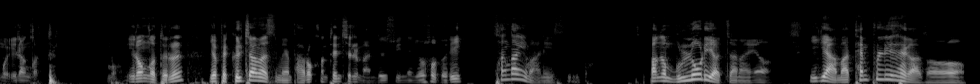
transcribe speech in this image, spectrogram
뭐 이런 것들. 뭐 이런 것들을 옆에 글자만 쓰면 바로 컨텐츠를 만들 수 있는 요소들이 상당히 많이 있습니다. 방금 물놀이였잖아요. 이게 아마 템플릿에 가서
